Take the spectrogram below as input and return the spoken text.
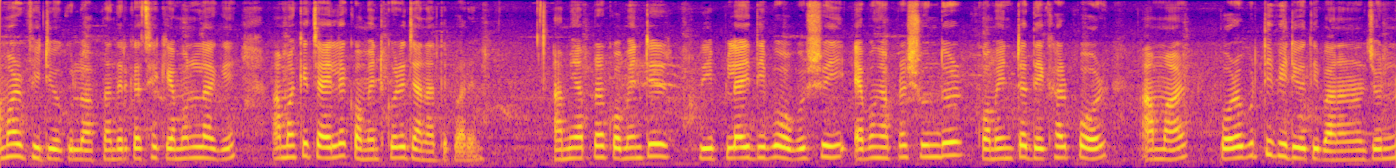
আমার ভিডিওগুলো আপনাদের কাছে কেমন লাগে আমাকে চাইলে কমেন্ট করে জানাতে পারেন। আমি আপনার কমেন্টের রিপ্লাই দিব অবশ্যই এবং আপনার সুন্দর কমেন্টটা দেখার পর আমার পরবর্তী ভিডিওটি বানানোর জন্য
